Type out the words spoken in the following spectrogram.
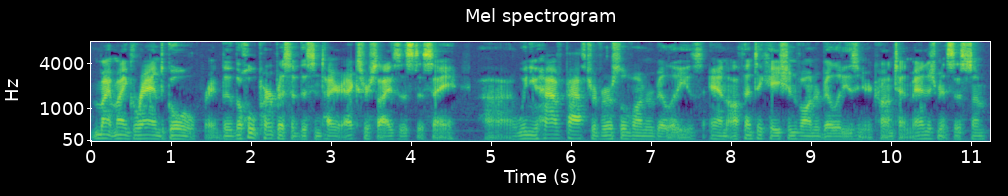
my my grand goal, right? The the whole purpose of this entire exercise is to say, uh, when you have path traversal vulnerabilities and authentication vulnerabilities in your content management system,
